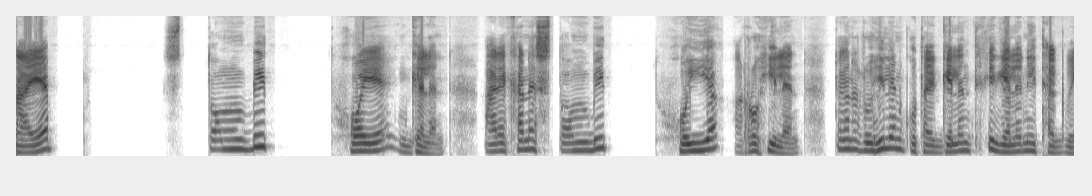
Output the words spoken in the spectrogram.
নায়েব স্তম্ভিত হয়ে গেলেন, আর এখানে স্তম্ভিত হইয়া রহিলেন। তো এখানে রহিলেন কোথায়? গেলেন থেকে গেলেনই থাকবে।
